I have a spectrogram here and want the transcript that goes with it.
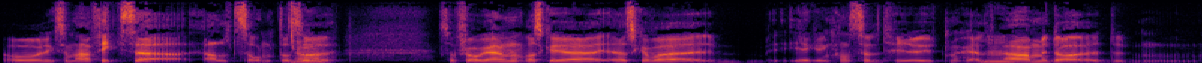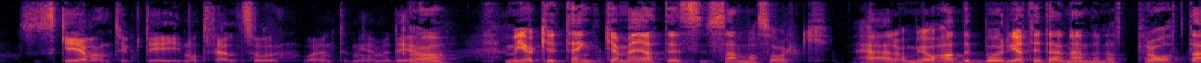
Och liksom han fixade allt sånt. Och så, Ja. så frågade han, vad ska jag göra? Jag ska vara egen konsult, hyra ut mig själv. Mm. Ja, men då, då så skrev han typ det i något fält så var det inte mer med det. Ja, men jag kan ju tänka mig att det är samma sak här. Om jag hade börjat i den änden att prata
